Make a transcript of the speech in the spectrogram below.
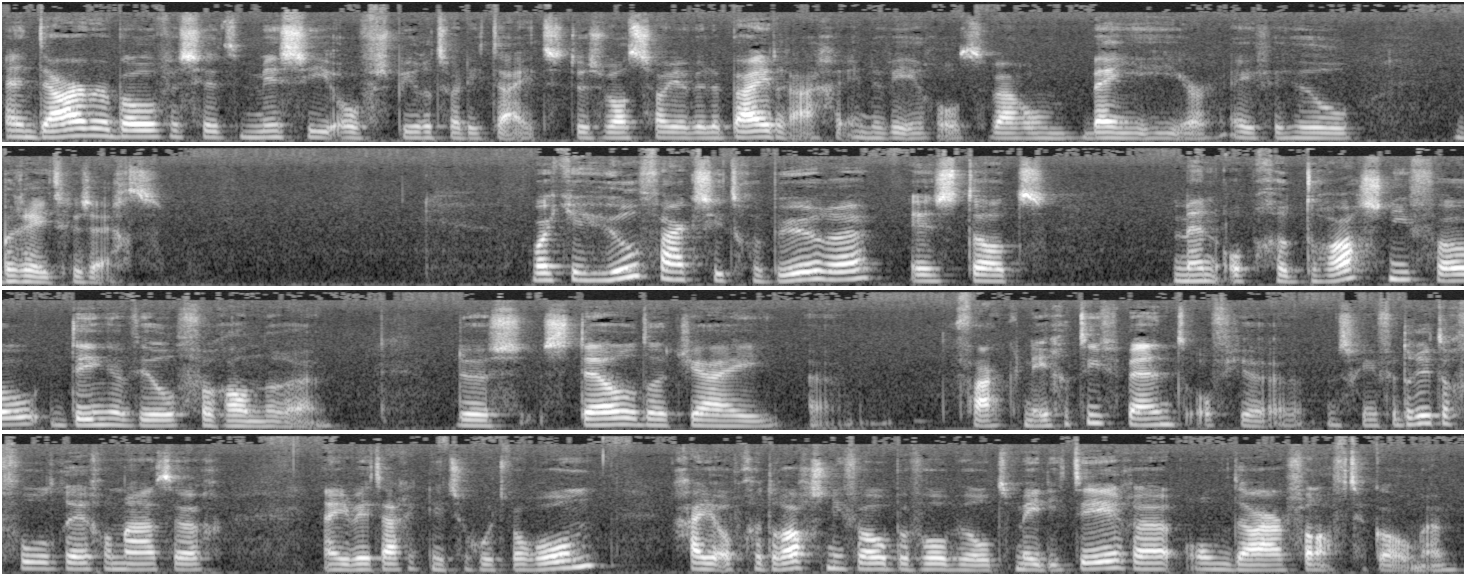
En daar weer boven zit missie of spiritualiteit. Dus wat zou je willen bijdragen in de wereld? Waarom ben je hier? Even heel breed gezegd. Wat je heel vaak ziet gebeuren is dat men op gedragsniveau dingen wil veranderen. Dus stel dat jij uh, vaak negatief bent of je misschien verdrietig voelt regelmatig. Nou, je weet eigenlijk niet zo goed waarom ga je op gedragsniveau bijvoorbeeld mediteren om daar vanaf te komen.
